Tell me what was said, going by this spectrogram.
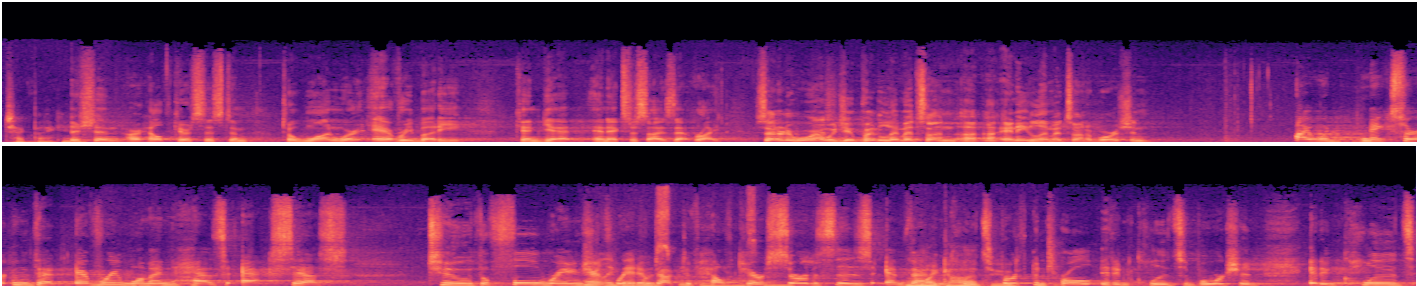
check back in. transition our healthcare system to one where everybody can get and exercise that right. Senator Warren, would you put limits on, uh, uh, any limits on abortion? I would make certain that every woman has access to the full range Apparently of reproductive health care services, and Oh that my God, includes dude. birth control, it includes abortion, it includes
